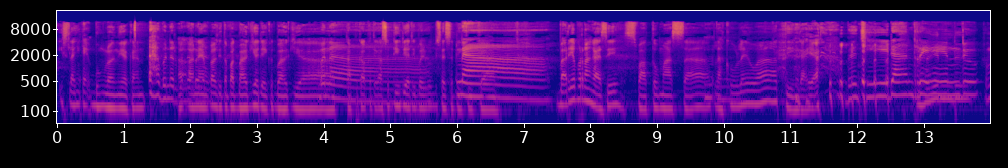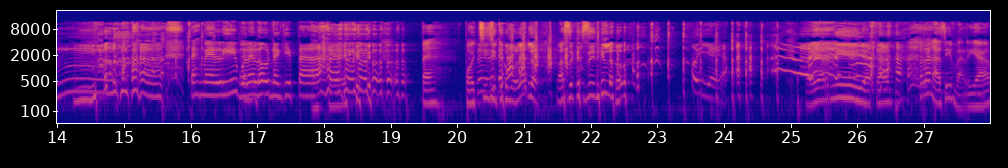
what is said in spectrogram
Istilahnya kayak bunglon ya kan Ah, bener Eh, bener. bener. nempel di tempat bahagia dia ikut bahagia Bener. tapi kalau ketika sedih dia tiba-tiba bisa sedih Nah, juga Mbak Ria pernah nggak sih suatu masa telah ku lewati nggak ya? benci dan rindu. Hmm. Teh Meli, boleh lo undang kita. Teh Poci juga boleh loh masuk ke sini loh. oh iya ya. Bayar nih ya kan. Pernah nggak sih Mbak Ria?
